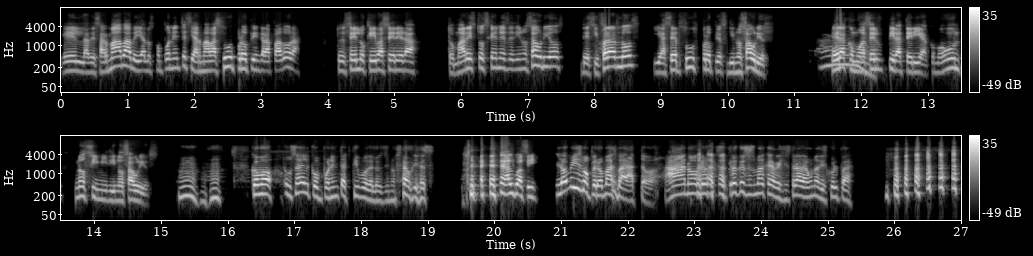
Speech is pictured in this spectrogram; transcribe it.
él la desarmaba, veía los componentes y armaba su propia engrapadora. Entonces él lo que iba a hacer era tomar estos genes de dinosaurios, descifrarlos y hacer sus propios dinosaurios. Era como mm. hacer piratería, como un no simi dinosaurios. Mm, como usar el componente activo de los dinosaurios. Algo así. Lo mismo, pero más barato. Ah, no, creo que, creo que eso es marca registrada, una disculpa.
